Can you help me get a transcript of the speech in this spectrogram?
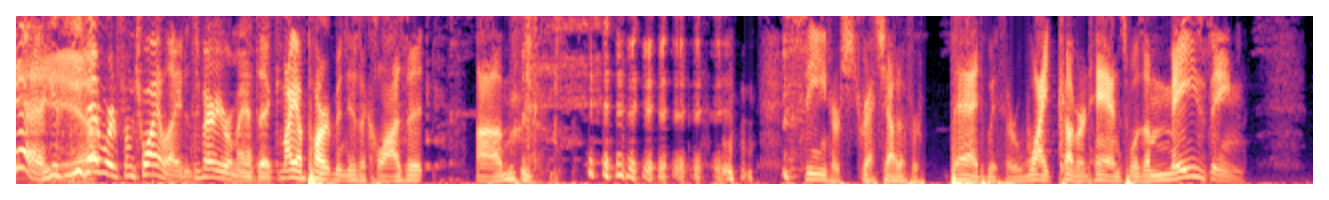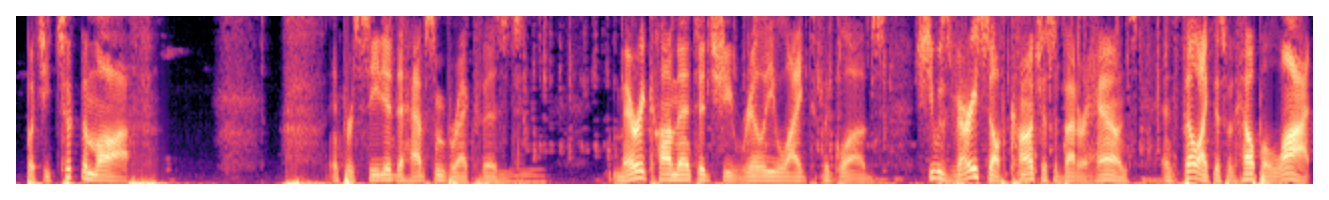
Yeah, he's he's Edward from Twilight. It's very romantic. My apartment is a closet. Um, seeing her stretch out of her bed with her white covered hands was amazing. But she took them off and proceeded to have some breakfast. Mary commented she really liked the gloves. She was very self conscious about her hounds and felt like this would help a lot,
